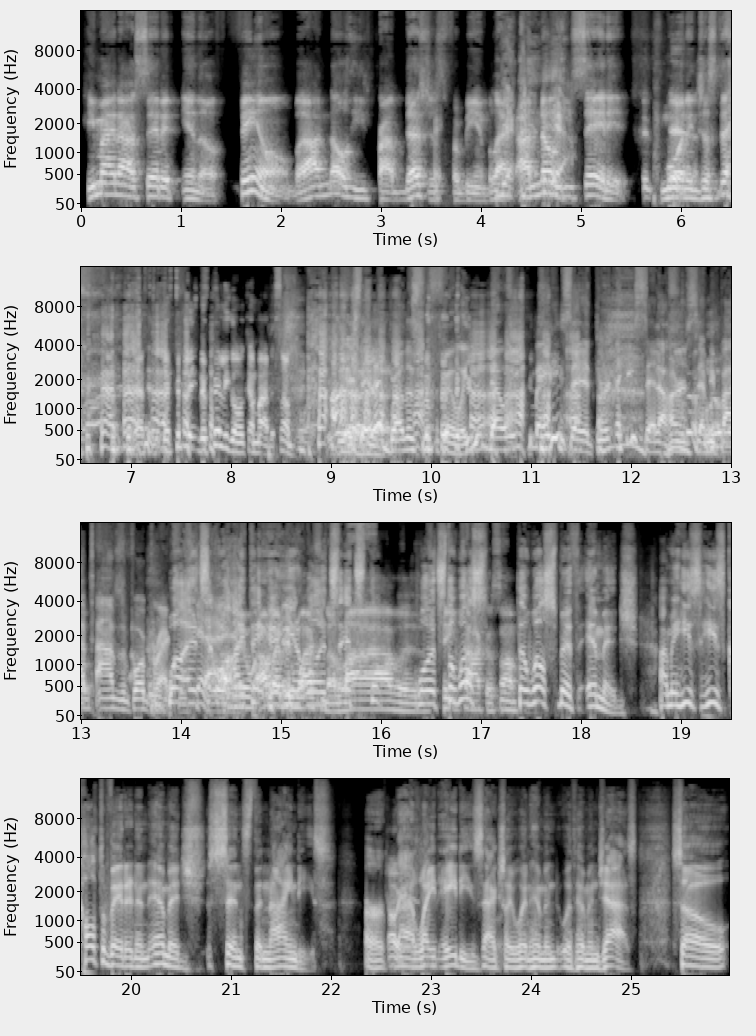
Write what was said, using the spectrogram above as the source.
he might not have said it in a film, but I know he's probably that's just for being black. Yeah, I know yeah. he said it more yeah. than just that. the, Philly, the Philly gonna come out at some point. He said that brothers from Philly. You know, he, man, he said it. Three, he said 175 times before breakfast. Well, it's- well, I think- might be you know, well, it's- it's the- well, it's the Will TikTok S- or something. the Will Smith image. I mean, he's he's cultivated an image since the '90s or Oh, yeah. uh, late '80s, actually, when him and with him and Jazz. So,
